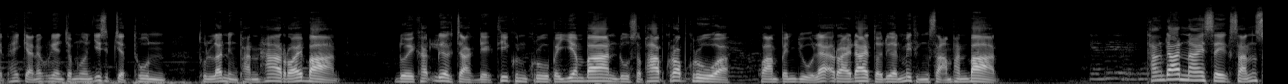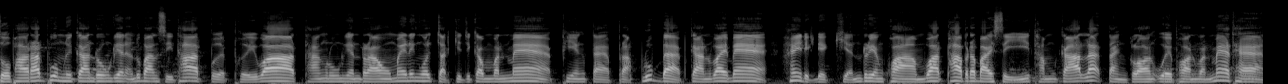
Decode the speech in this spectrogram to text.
ษให้แก่นักเรียนจำนวน 27 ทุน ทุนละ 1,500 บาท โดยคัดเลือกจากเด็กที่คุณครูไปเยี่ยมบ้าน ดูสภาพครอบครัว ความเป็นอยู่และรายได้ต่อเดือนไม่ถึง 3,000 บาท ทางด้านนายเสกสรรโสภารัตน์ผู้อำนวยการโรงเรียนอนุบาลศรีธาตุเปิดเผยว่าทางโรงเรียนเราไม่ได้งดจัดกิจกรรมวันแม่ เพียงแต่ปรับรูปแบบการไหว้แม่ ให้เด็กๆ เขียนเรียงความวาดภาพระบายสีทำการ์ดและแต่งกลอนอวยพรวันแม่แทน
